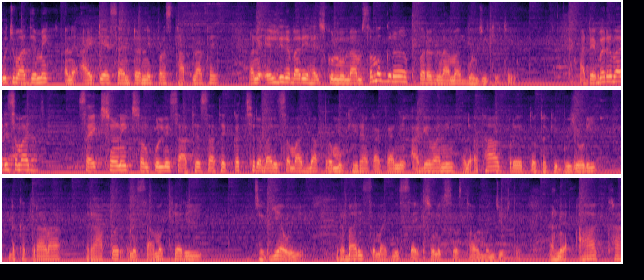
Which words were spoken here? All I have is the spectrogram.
ઉચ્ચ માધ્યમિક અને આઈટીઆઈ સેન્ટરની પણ સ્થાપના થઈ. અને એલડી રબારી હાઈસ્કૂલનું નામ સમગ્ર પરગણામાં ગુંજતું થયું. આ ટેબર રબારી સમાજ શૈક્ષણિક સંકુલની સાથે સાથે કચ્છ રબારી સમાજના પ્રમુખ હીરા કાકાની આગેવાની અને અથાગ પ્રયત્નો થકી ભુજોડી, નખત્રાણા, રાપર અને સામખિયારી જગ્યાઓએ રબારી સમાજની શૈક્ષણિક સંસ્થાઓ મંજૂર થઈ. અને આખા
